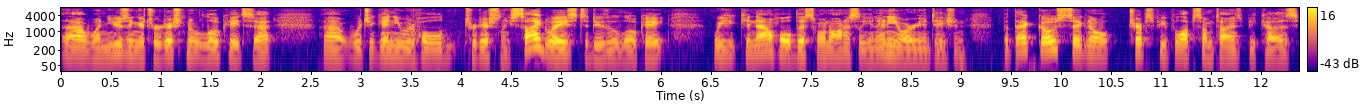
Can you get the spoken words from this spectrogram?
uh, when using a traditional locate set, uh, which again you would hold traditionally sideways to do the locate. We can now hold this one honestly in any orientation, but that ghost signal trips people up sometimes because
